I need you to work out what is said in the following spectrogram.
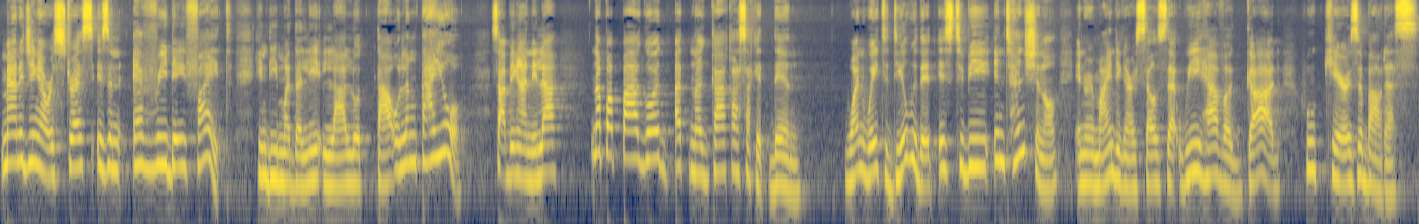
Managing our stress is an everyday fight. Hindi madali lalo't tao lang tayo. Sabi nga nila, napapagod at nagkakasakit din. One way to deal with it is to be intentional in reminding ourselves that we have a God who cares about us.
